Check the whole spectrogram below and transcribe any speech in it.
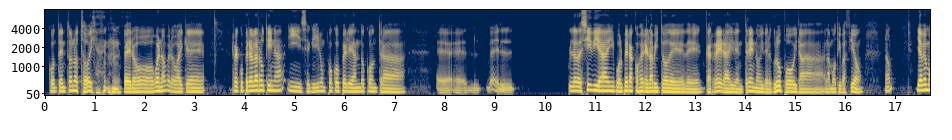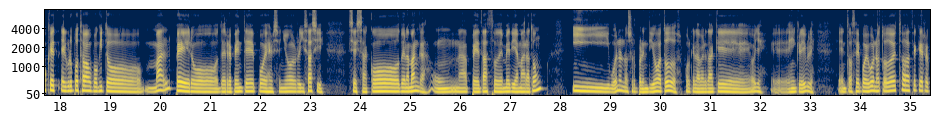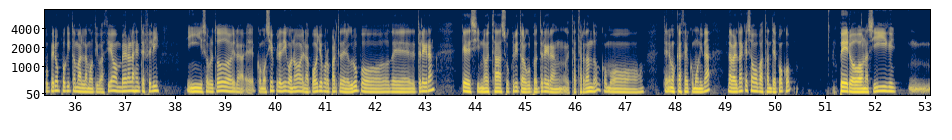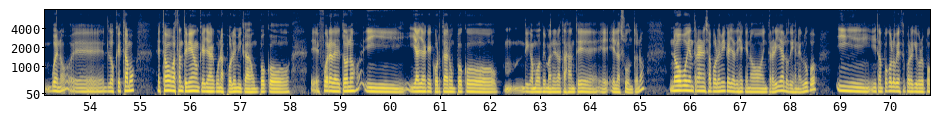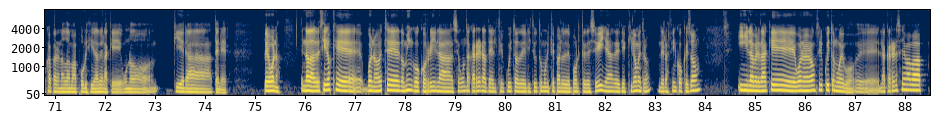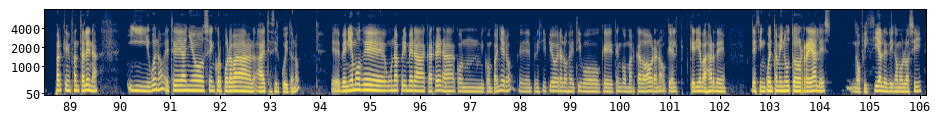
contento no estoy, pero bueno, pero hay que recuperar la rutina y seguir un poco peleando contra eh, la desidia y volver a coger el hábito de, carrera y de entreno y del grupo y la, la, motivación, ¿no? Ya vemos que el grupo estaba un poquito mal, pero de repente pues el señor Isasi se sacó de la manga un pedazo de media maratón y bueno, nos sorprendió a todos, porque la verdad que, oye, es increíble. Entonces, pues bueno, todo esto hace que recupere un poquito más la motivación, ver a la gente feliz y sobre todo, eh, como siempre digo, ¿no? el apoyo por parte del grupo de, Telegram, que si no estás suscrito al grupo de Telegram estás tardando, como tenemos que hacer comunidad. La verdad que somos bastante pocos, pero aún así Mm, bueno, eh, los que estamos, estamos bastante bien, aunque haya algunas polémicas un poco eh, fuera de tono y, haya que cortar un poco, mm, digamos, de manera tajante eh, el asunto, ¿no? No voy a entrar en esa polémica, ya dije que no entraría, lo dije en el grupo, y, tampoco lo voy a hacer por aquí por el podcast para no dar más publicidad de la que uno quiera tener. Pero bueno, Nada, deciros que, bueno, este domingo corrí la segunda carrera del circuito del Instituto Municipal de Deporte de Sevilla, de 10 kilómetros, de las 5 que son. Y la verdad que, bueno, era un circuito nuevo. Eh, la carrera se llamaba Parque Infantalena y, bueno, este año se incorporaba a este circuito, ¿no? Eh, veníamos de una primera carrera con mi compañero, que en principio era el objetivo que tengo marcado ahora, ¿no? Que él quería bajar de, de 50 minutos reales oficiales, digámoslo así,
